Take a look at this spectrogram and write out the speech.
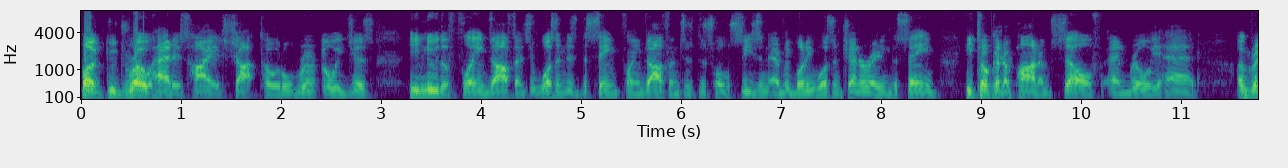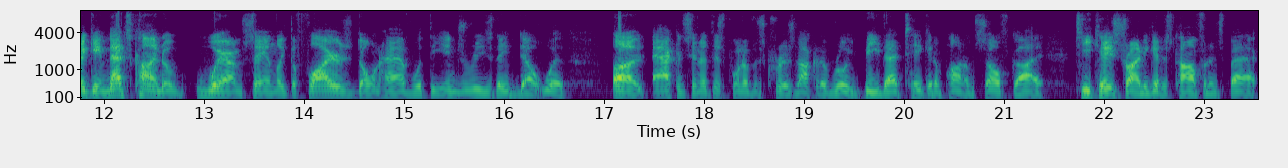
But Gaudreau had his highest shot total. Really, just he knew the Flames offense. It wasn't as the same Flames offense as this whole season. Everybody wasn't generating the same. He took it upon himself and really had a great game. That's kind of where I'm saying like the Flyers don't have with the injuries they've dealt with. Uh, Atkinson at this point of his career is not going to really be that take it upon himself guy. TK's trying to get his confidence back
